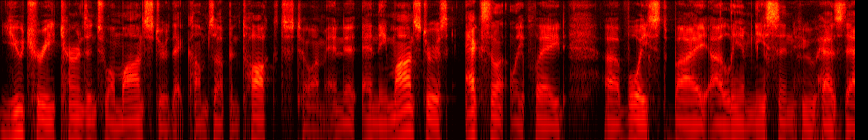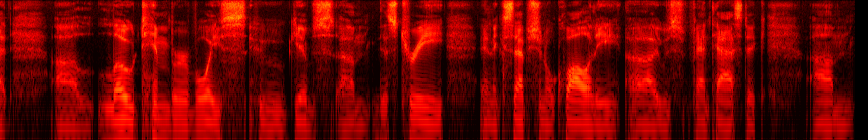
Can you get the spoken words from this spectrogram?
yew tree turns into a monster that comes up and talks to him, and and the monster is excellently played, uh, voiced by uh, Liam Neeson, who has that uh, low timbre voice, who gives um, this tree an exceptional quality. Uh, it was fantastic. Um,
